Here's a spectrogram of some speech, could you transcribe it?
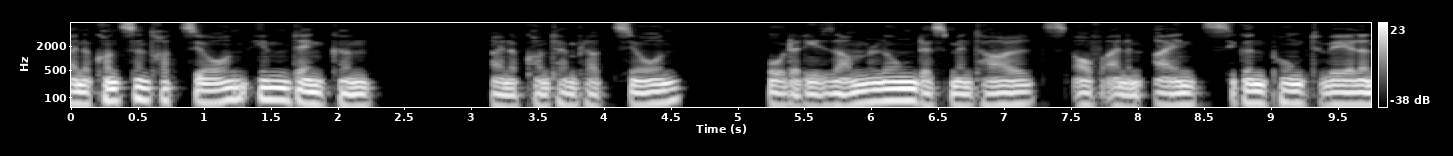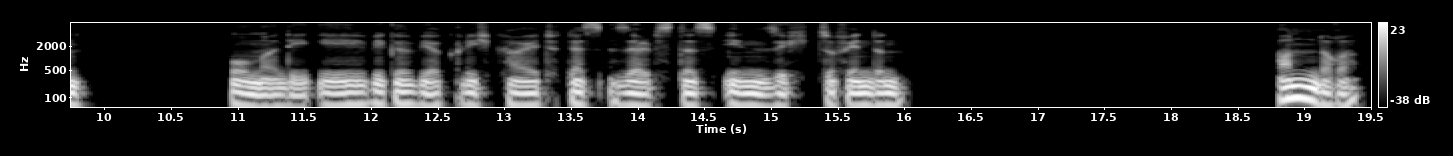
eine Konzentration im Denken, eine Kontemplation oder die Sammlung des Mentals auf einen einzigen Punkt wählen, um die ewige Wirklichkeit des Selbstes in sich zu finden. Andere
